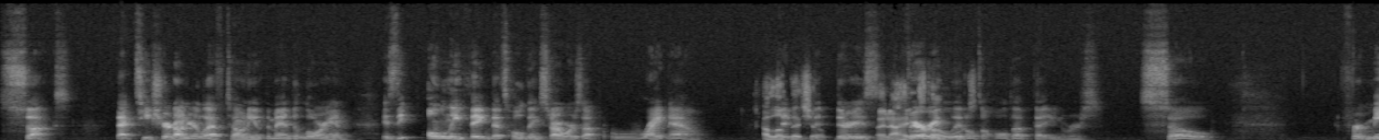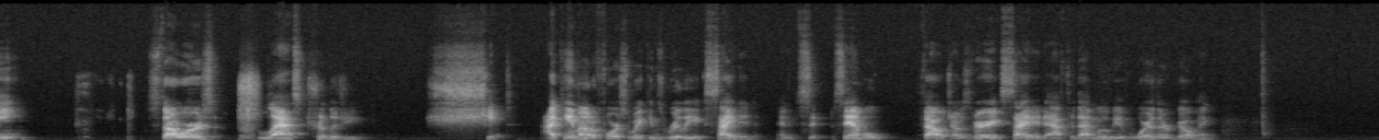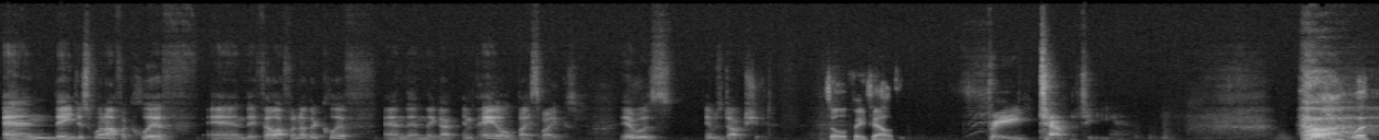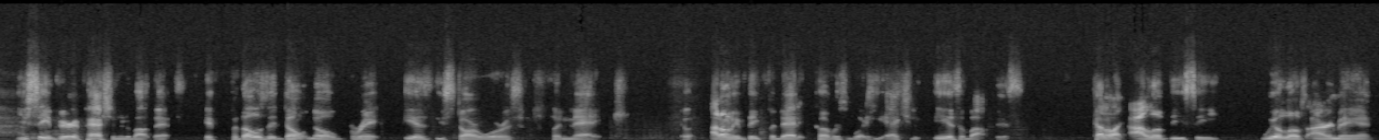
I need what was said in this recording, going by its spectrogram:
sucks. That t shirt on your left, Tony, of The Mandalorian is the only thing that's holding Star Wars up right now. I love Th- that show. th- There is And I very little to hold up that universe. So, for me, Star Wars last trilogy. I came out of Force Awakens really excited, and S- Sam will vouch. I was very excited after that movie of where they're going, and they just went off a cliff, and they fell off another cliff, and then they got impaled by spikes. It was it was dog shit. So fatality. Fatality. well, you seem very passionate about that. If for those that don't know, Brent is the Star Wars fanatic. I don't even think fanatic covers what he actually is about this. Kind of like I love DC, Will loves Iron Man.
